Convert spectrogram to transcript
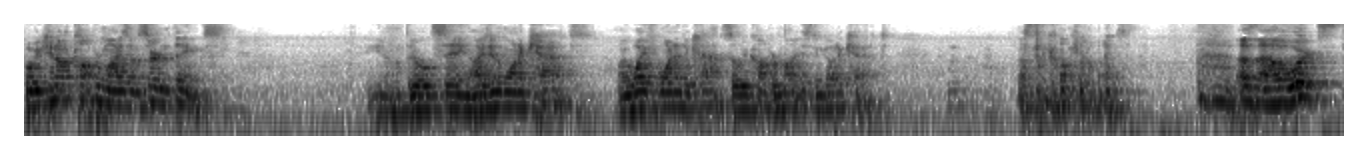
but we cannot compromise on certain things. You know, the old saying, I didn't want a cat. My wife wanted a cat, so we compromised and got a cat. That's not compromise. That's not how it works.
